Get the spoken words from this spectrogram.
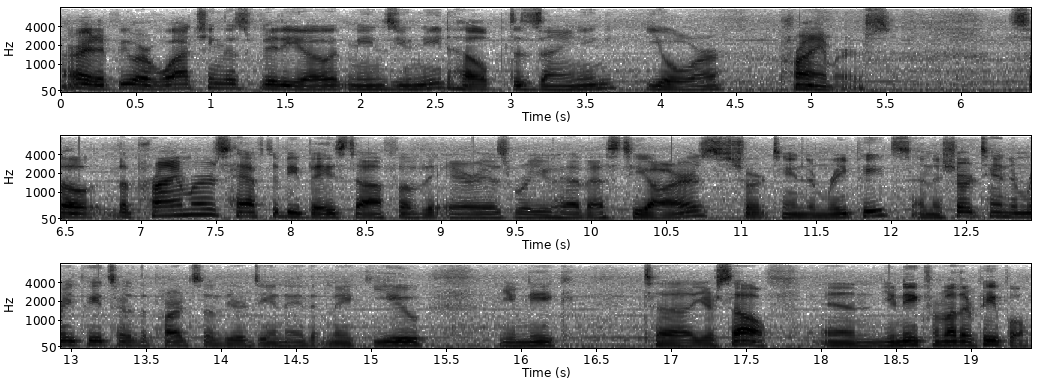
Alright, if you are watching this video, it means you need help designing your primers. So the primers have to be based off of the areas where you have STRs, short tandem repeats, and the short tandem repeats are the parts of your DNA that make you unique to yourself and unique from other people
